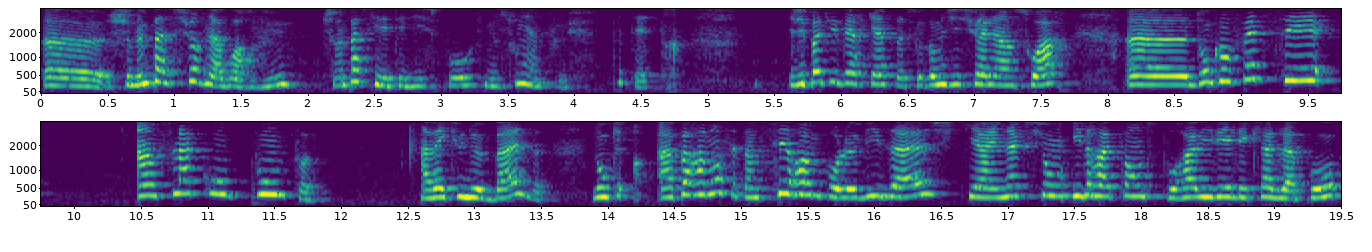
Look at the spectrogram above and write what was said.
je suis même pas sûre de l'avoir vu. Je sais même pas s'il était dispo, je me souviens plus. Peut-être. J'ai pas dû faire gaffe parce que comme j'y suis allée un soir. donc en fait c'est un flacon pompe avec une base. Donc apparemment c'est un sérum pour le visage qui a une action hydratante pour raviver l'éclat de la peau.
